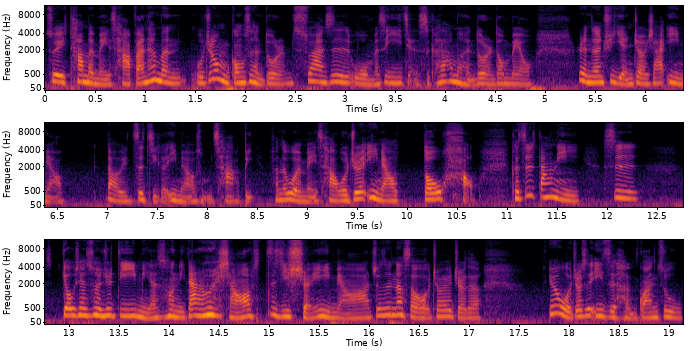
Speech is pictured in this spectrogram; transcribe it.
所以他们没差。反正他们，我觉得我们公司很多人虽然是我们是医检师，可是他们很多人都没有认真去研究一下疫苗到底这几个疫苗有什么差别。反正我也没差，我觉得疫苗都好。可是当你是优先顺序第一名的时候，你当然会想要自己选疫苗啊。就是那时候我就会觉得。因为我就是一直很关注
